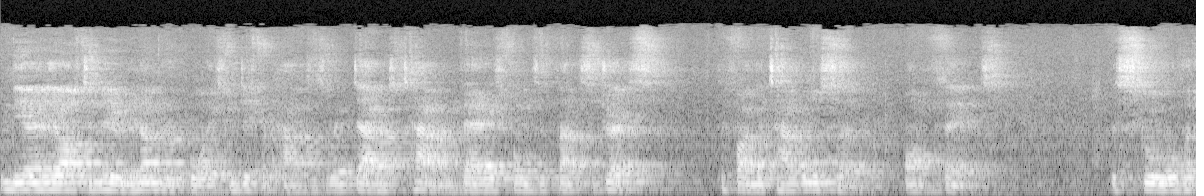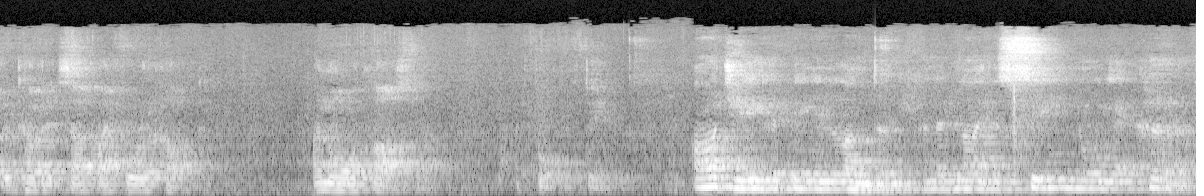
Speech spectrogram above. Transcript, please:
In the early afternoon, a number of boys from different houses went down to town in various forms of fancy dress to find the town also on fete. The school had recovered itself by four o'clock. A normal class at 4.15. RG had been in London and had neither seen nor yet heard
